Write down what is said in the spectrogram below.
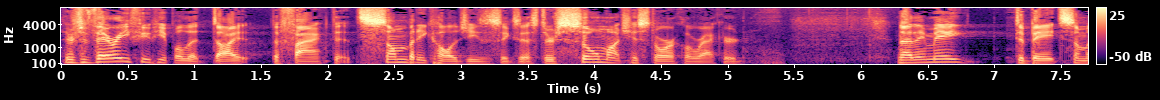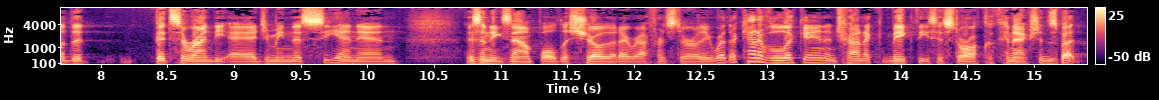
There's very few people that doubt the fact that somebody called Jesus exists. There's so much historical record. Now, they may debate some of the bits around the edge. I mean, the CNN is an example, the show that I referenced earlier, where they're kind of looking and trying to make these historical connections. But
